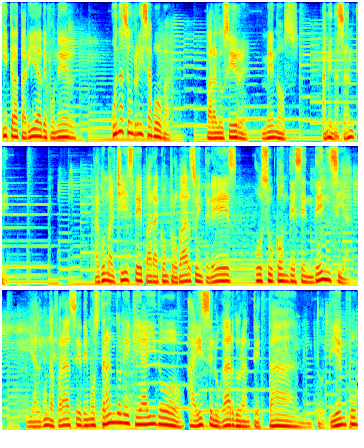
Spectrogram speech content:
y trataría de poner una sonrisa boba para lucir menos amenazante. Algún mal chiste para comprobar su interés o su condescendencia y alguna frase demostrándole que ha ido a ese lugar durante tanto tiempo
